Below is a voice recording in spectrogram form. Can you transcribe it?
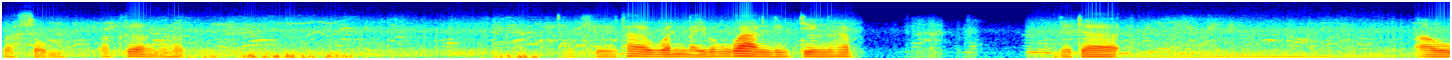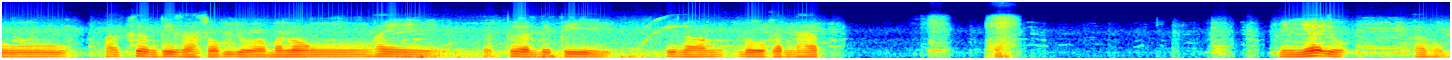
สะสมพระเครื่องนะครับโอเคถ้าวันไหนว่างๆจริง ๆ นะครับ เดี๋ยวจะเอาพระเครื่องที่สะสมอยู่มาลงให้เพื่อนๆพี่ๆพี่น้องดูกันนะครับ มีเยอะอยู่ครับผม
